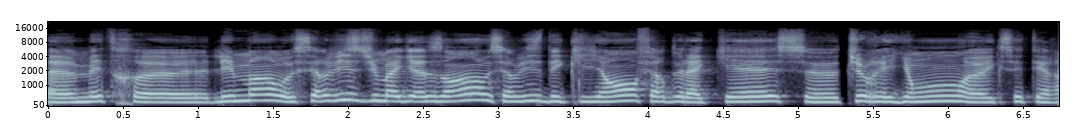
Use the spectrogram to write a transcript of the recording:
euh, mettre euh, les mains au service du magasin, au service des clients, faire de la caisse, du rayon, etc.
